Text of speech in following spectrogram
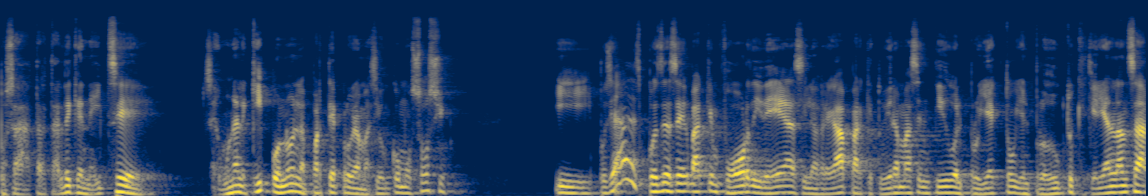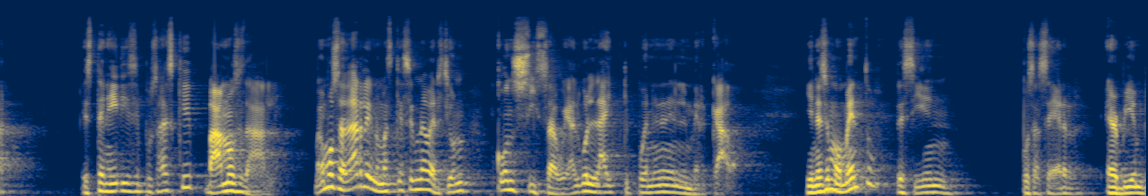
pues a tratar de que Nate se, se una al equipo, ¿no? En la parte de programación como socio. Y pues ya después de hacer back and forth, ideas y la fregada para que tuviera más sentido el proyecto y el producto que querían lanzar, este Nate dice, pues sabes qué, vamos a darle. Vamos a darle, nomás que hacer una versión concisa, güey, algo light que ponen en el mercado. Y en ese momento deciden, pues, hacer Airbnb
